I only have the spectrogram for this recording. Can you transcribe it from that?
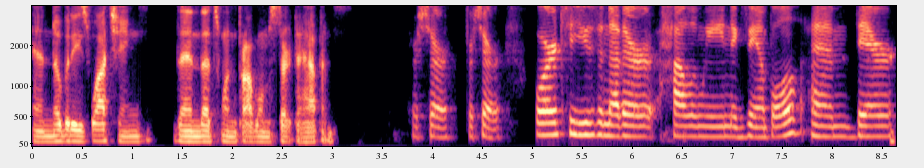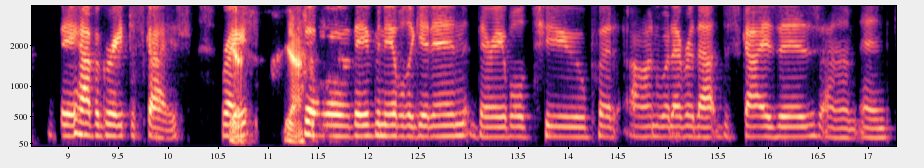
and nobody's watching, then that's when problems start to happen. For sure, for sure. Or to use another Halloween example, um, they're they have a great disguise, right? Yes. Yeah. So they've been able to get in. They're able to put on whatever that disguise is, um, and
